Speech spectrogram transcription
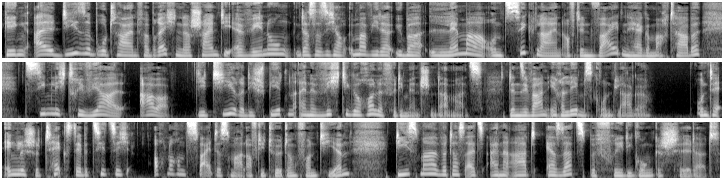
Gegen all diese brutalen Verbrechen, da scheint die Erwähnung, dass er sich auch immer wieder über Lämmer und Zicklein auf den Weiden hergemacht habe, ziemlich trivial, aber die Tiere, die spielten eine wichtige Rolle für die Menschen damals, denn sie waren ihre Lebensgrundlage. Und der englische Text, der bezieht sich auch noch ein zweites Mal auf die Tötung von Tieren. Diesmal wird das als eine Art Ersatzbefriedigung geschildert.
